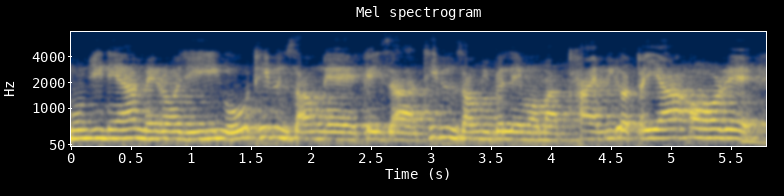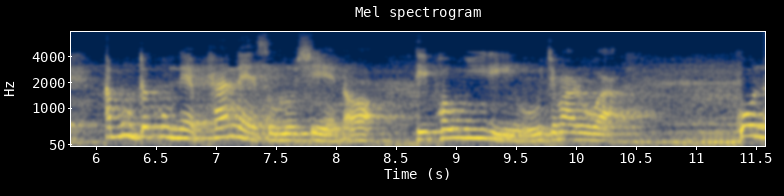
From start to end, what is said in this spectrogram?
မွန်ပြည်နယ်ကမေတော်ကြီးကိုထိပြူဆောင်တဲ့ကိစ္စထိပြူဆောင်ပြီးပဲလင်ပေါ်မှာထိုင်ပြီးတော့တရားဟောတဲ့အမှုတစ်ခုနဲ့ဖမ်းတယ်ဆိုလို့ရှိရင်တော့ဒီဘုန်းကြီးတွေကိုကျမတို့က ကိုင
